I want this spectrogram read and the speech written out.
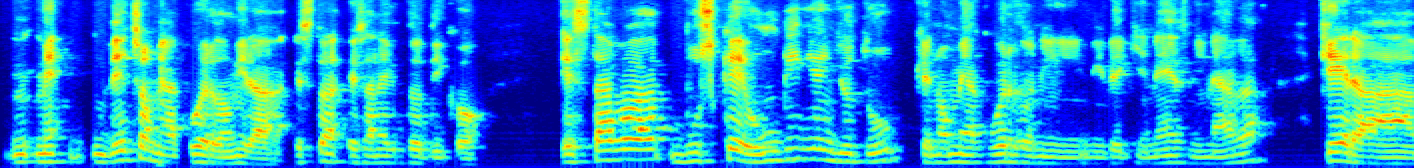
de hecho me acuerdo, mira, esto es anecdótico. Estaba, busqué un vídeo en YouTube, que no me acuerdo ni, ni de quién es ni nada, que era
